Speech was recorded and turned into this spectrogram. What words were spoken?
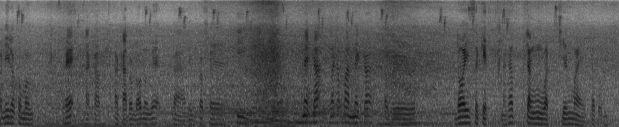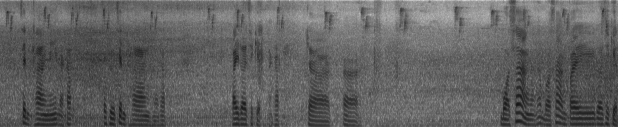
ันนี้เราก็มาแวะนะครับ อากาศร้อนๆมาแวะอ่าดื่มกาแฟที่แม่กะนะครับ บ้านแม่กะอำเภอดอยสะเก็ดนะครับ จังหวัดเชียงใหม่ครับผมเส้นทางนี้นะครับ ก็คือเส้นทางนะครับ ไปดอยสะเก็ดนะครับ จากบ่อสร้างนะครับบ่อสร้างไปดอยสะเก็ด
